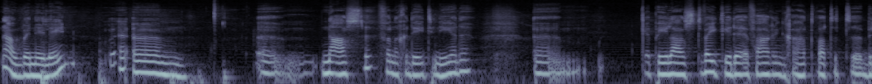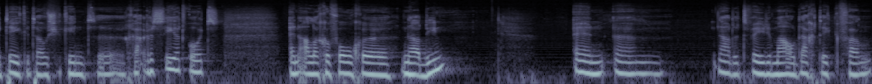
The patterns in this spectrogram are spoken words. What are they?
Nou, ik ben Helene. Eh, ehm, ehm, naaste van een gedetineerde. Ehm, ik heb helaas twee keer de ervaring gehad wat het eh, betekent als je kind eh, gearresteerd wordt. En alle gevolgen nadien. En ehm, na de tweede maal dacht ik van...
